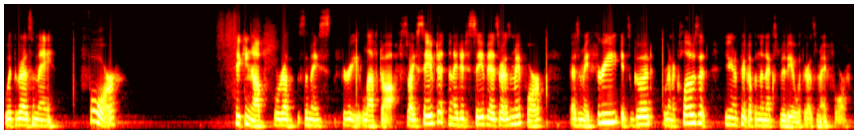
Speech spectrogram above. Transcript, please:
with resume 4 picking up where resume 3 left off. So I saved it, then I did save as resume 4. Resume 3, it's good. We're going to close it. You're going to pick up in the next video with resume 4.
